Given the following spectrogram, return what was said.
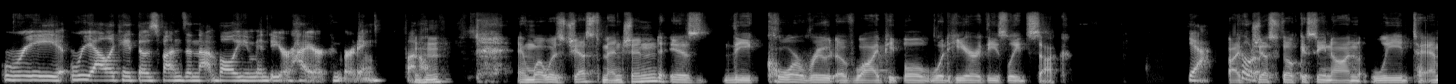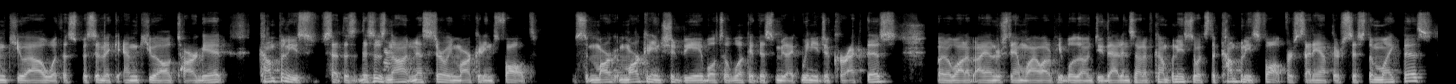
re reallocate those funds and that volume into your higher converting funnel. Mhm. And what was just mentioned is the core root of why people would hear these leads suck. Yeah, By totally. just focusing on lead to MQL with a specific MQL target, companies set this. This is not necessarily marketing's fault. So mar- marketing should be able to look at this and be like, we need to correct this. But a lot of I understand why a lot of people don't do that inside of companies. So it's the company's fault for setting up their system like this.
